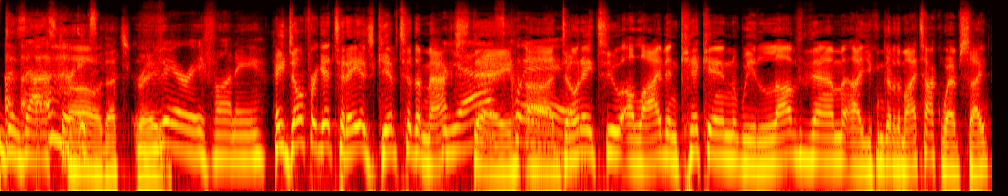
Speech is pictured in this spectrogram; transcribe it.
disaster. Oh, it's that's great. Very funny. Hey, don't forget today is Give to the Max Yes, Day. Uh, donate to Alive and Kickin'. We love them. Uh, you can go to the My Talk website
